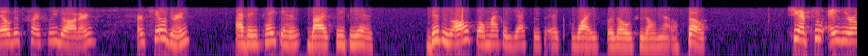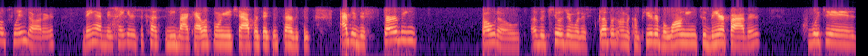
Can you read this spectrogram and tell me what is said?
Elvis Presley's daughter, her children have been taken by CPS. This is also Michael Jackson's ex-wife, for those who don't know. So, she has two eight-year-old twin daughters. They have been taken into custody by California Child Protective Services after disturbing photos of the children were discovered on a computer belonging to their father, which is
